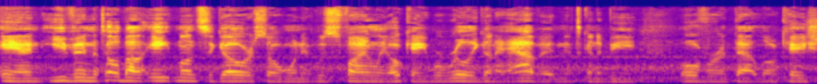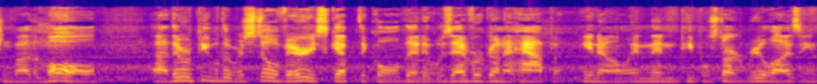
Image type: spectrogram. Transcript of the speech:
And even until about eight months ago or so, when it was finally okay, we're really going to have it, and it's going to be over at that location by the mall. uh, there were people that were still very skeptical that it was ever going to happen, you know, and then people started realizing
